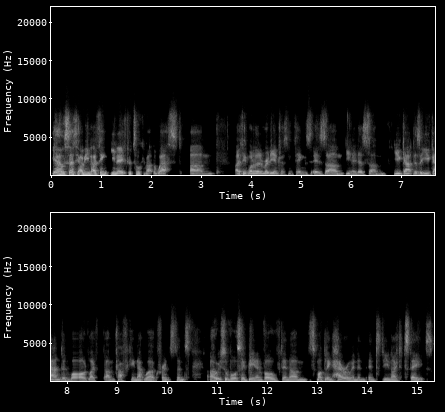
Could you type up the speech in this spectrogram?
Yeah, well, certainly. I mean, I think you know if you're talking about the West, um, I think one of the really interesting things is, um, you know, there's um, Uganda, there's a Ugandan wildlife um, trafficking network, for instance, uh, which have also been involved in um, smuggling heroin in, into the United States.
